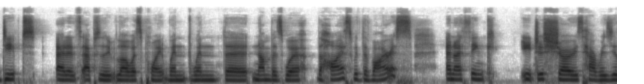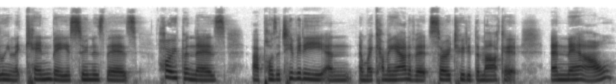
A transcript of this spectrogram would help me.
dipped at its absolute lowest point when when the numbers were the highest with the virus. And I think it just shows how resilient it can be as soon as there's hope and there's uh, positivity and, and we're coming out of it. So too did the market. And now,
